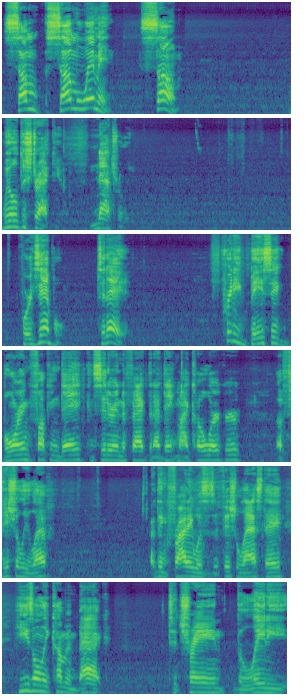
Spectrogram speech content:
Some some women, some will distract you naturally. For example, today, pretty basic, boring fucking day, considering the fact that I think my coworker officially left. I think Friday was his official last day. He's only coming back to train the lady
